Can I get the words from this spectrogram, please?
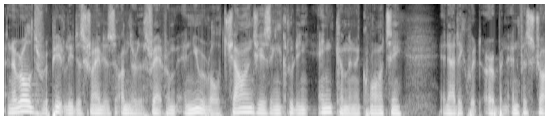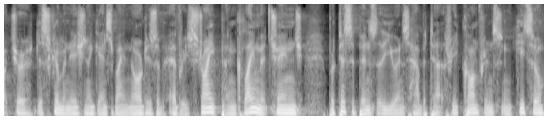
And the world repeatedly described as under the threat from innumerable challenges, including income inequality, inadequate urban infrastructure, discrimination against minorities of every stripe, and climate change, participants at the UN's Habitat 3 conference in Quito,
